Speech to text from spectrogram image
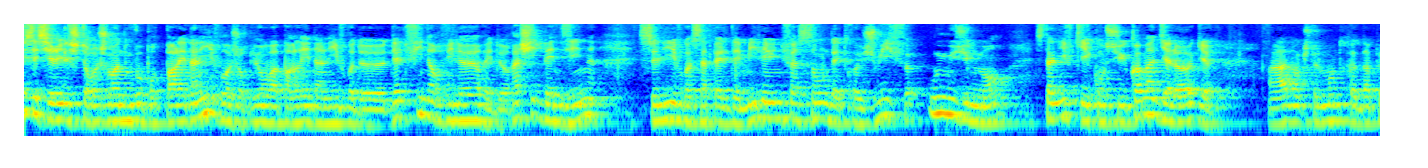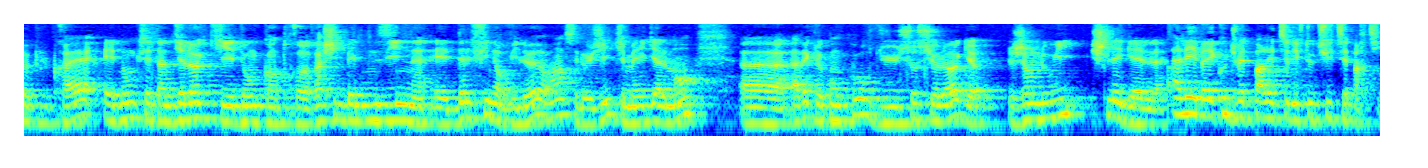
c'est Cyril, je te rejoins à nouveau pour te parler d'un livre. Aujourd'hui, on va parler d'un livre de Delphine Orviller et de Rachid Benzine. Ce livre s'appelle Des mille et une façons d'être juif ou musulman. C'est un livre qui est conçu comme un dialogue. Voilà, donc je te le montre d'un peu plus près. Et donc c'est un dialogue qui est donc entre Rachid Benzine et Delphine Orviller, hein, c'est logique, mais également euh, avec le concours du sociologue Jean-Louis Schlegel. Allez, bah écoute, je vais te parler de ce livre tout de suite, c'est parti.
